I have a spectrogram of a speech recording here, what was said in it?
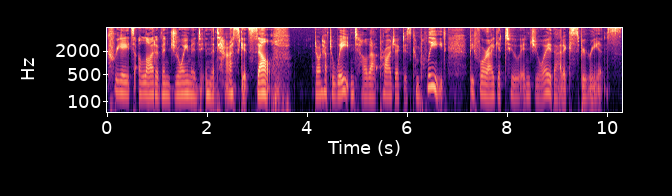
creates a lot of enjoyment in the task itself. Don't have to wait until that project is complete before I get to enjoy that experience.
